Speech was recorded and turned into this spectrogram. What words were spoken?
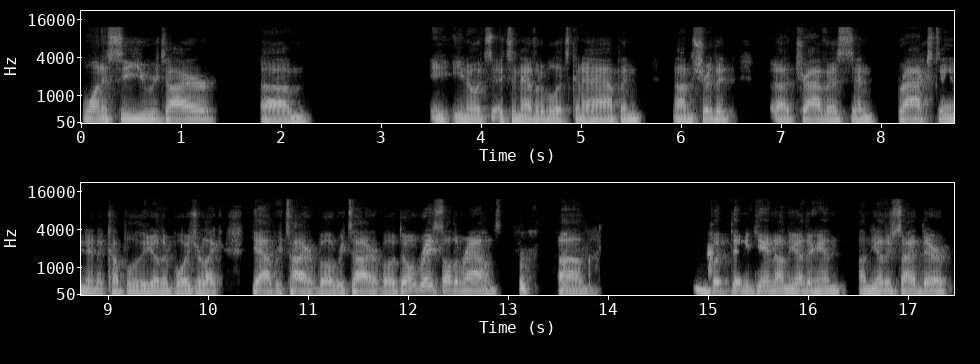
want to see you retire. Um, you know, it's it's inevitable. It's going to happen. I'm sure that uh, Travis and Braxton and a couple of the other boys are like, "Yeah, retire, Beau, retire, Beau. Don't race all the rounds." um, but then again, on the other hand, on the other side, there,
